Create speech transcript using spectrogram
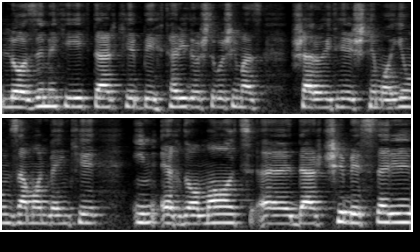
لازمه که یک درک بهتری داشته باشیم از شرایط اجتماعی اون زمان و اینکه این اقدامات در چه بستر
